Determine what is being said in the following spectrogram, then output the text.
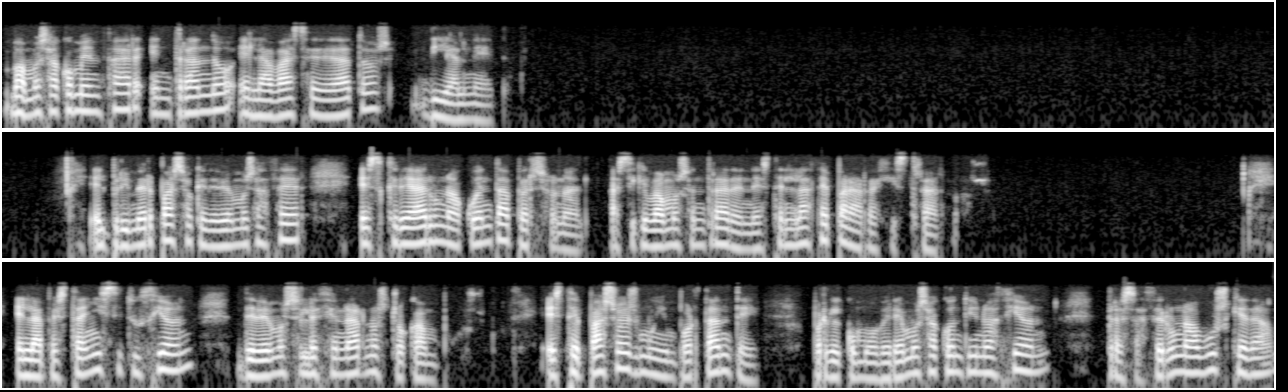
Vamos a comenzar entrando en la base de datos Dialnet. El primer paso que debemos hacer es crear una cuenta personal, así que vamos a entrar en este enlace para registrarnos. En la pestaña Institución debemos seleccionar nuestro campus. Este paso es muy importante porque como veremos a continuación, tras hacer una búsqueda,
